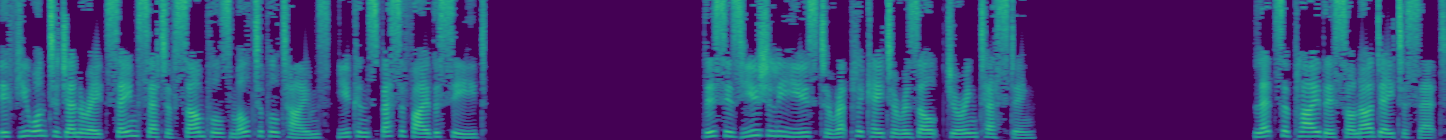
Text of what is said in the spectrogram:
If you want to generate same set of samples multiple times, you can specify the seed. This is usually used to replicate a result during testing. Let's apply this on our dataset.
